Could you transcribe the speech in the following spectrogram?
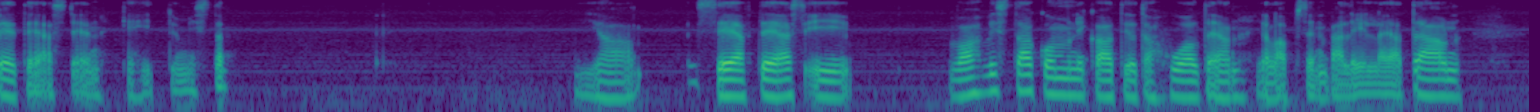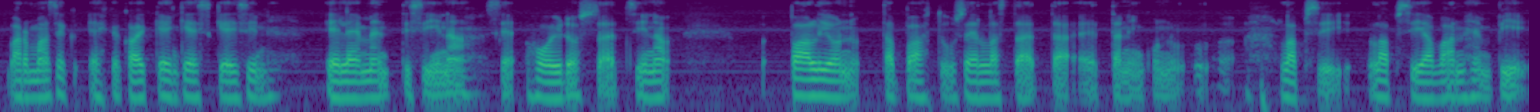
PTSDn kehittymistä. Ja CFTSI vahvistaa kommunikaatiota huoltajan ja lapsen välillä ja tämä on varmaan se ehkä kaikkein keskeisin elementti siinä se hoidossa, että siinä paljon tapahtuu sellaista, että, että niin kuin lapsi, lapsi ja vanhempi,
